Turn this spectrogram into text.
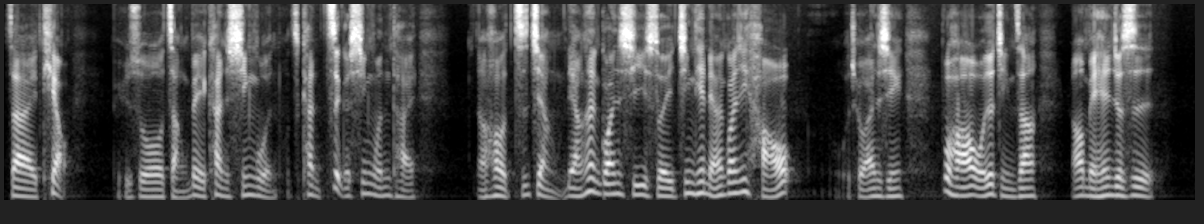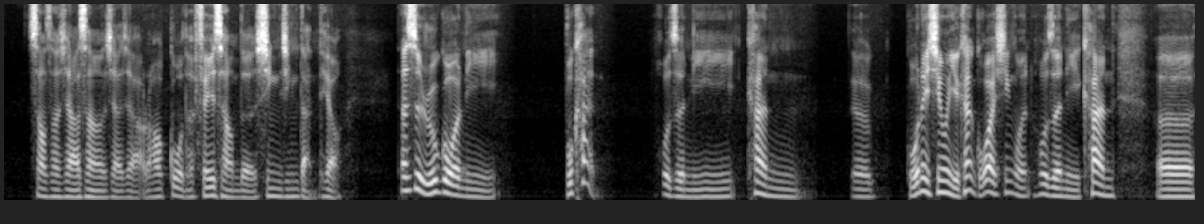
在跳。比如说长辈看新闻，只看这个新闻台，然后只讲两岸关系，所以今天两岸关系好，我就安心；不好，我就紧张。然后每天就是上上下上上下下，然后过得非常的心惊胆跳。但是如果你不看，或者你看呃国内新闻，也看国外新闻，或者你看呃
